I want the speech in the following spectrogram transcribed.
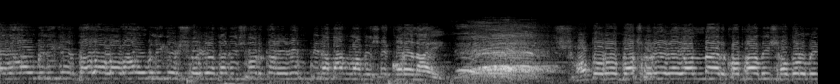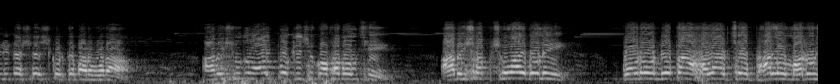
এই আওয়ামী লীগের দালাল আর আওয়ামী লীগের স্বৈরতারী সরকারের এমপিরা বাংলাদেশে করে নাই। সতেরো বছরের এই অন্যায়ের কথা আমি সতেরো মিনিটে শেষ করতে পারব না। আমি শুধু অল্প কিছু কথা বলছি। আমি সব সময় বলি বড় নেতা হওয়ার চেয়ে ভালো মানুষ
